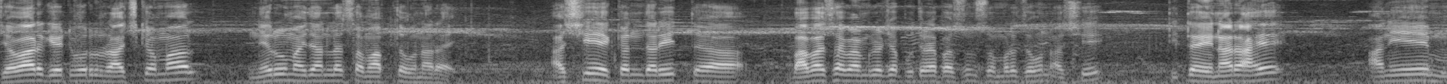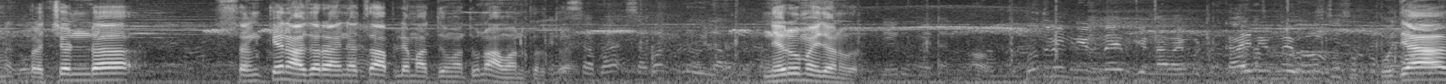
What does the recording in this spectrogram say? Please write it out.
जवाहर गेटवरून राजकमल नेहरू मैदानला समाप्त होणार आहे. अशी एकंदरीत अ, बाबासाहेब आंबेडकरच्या पुतळ्यापासून समोर जाऊन अशी तिथं येणार आहे. आणि प्रचंड संख्येनं हजर राहण्याचं आपल्या माध्यमातून आवाहन करतो आहे सभा सभा कुठं होईल आपलं? नेहरू मैदानवर. नेहरू मैदान उद्या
